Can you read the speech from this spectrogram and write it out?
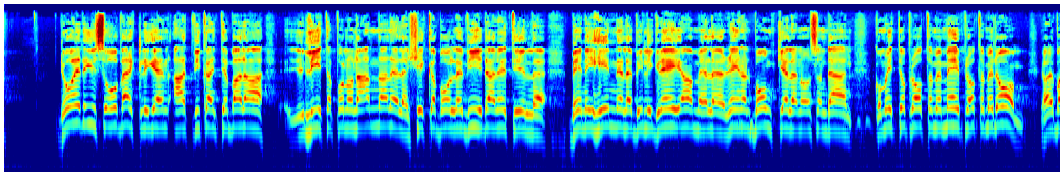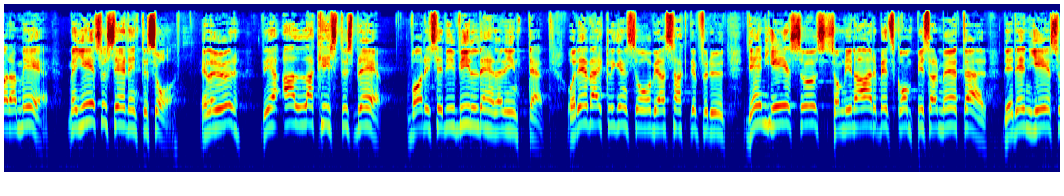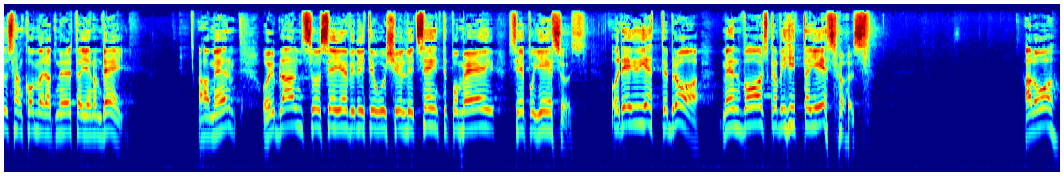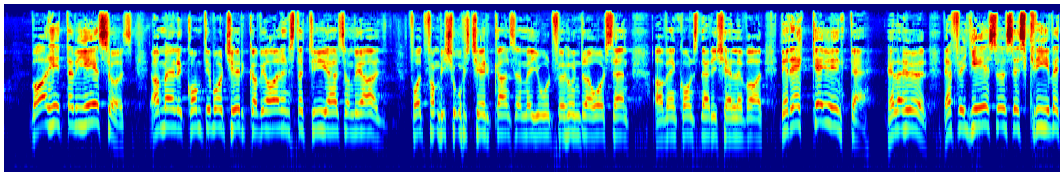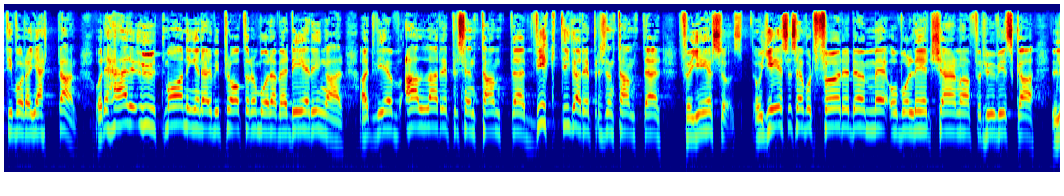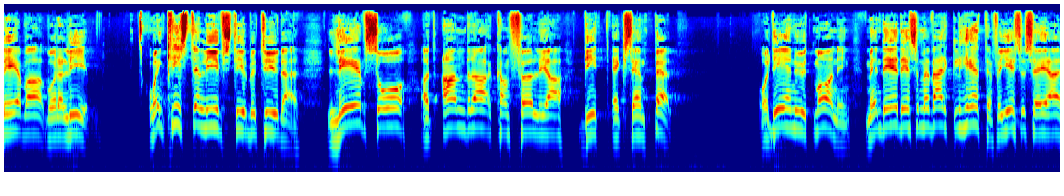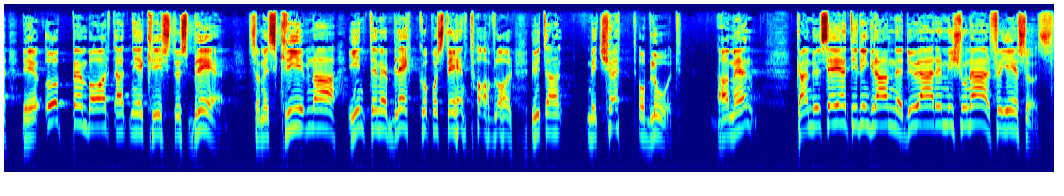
då är det ju så verkligen att vi kan inte bara lita på någon annan eller skicka bollen vidare till Benny Hinn eller Billy Graham eller Reinhard Bonke eller någon sån där. Kom inte och prata med mig, prata med dem. Jag är bara med. Men Jesus ser det inte så, eller hur? Vi är alla Kristusbrev vare sig vi vill det eller inte. Och det är verkligen så, vi har sagt det förut, den Jesus som dina arbetskompisar möter, det är den Jesus han kommer att möta genom dig. Amen. Och ibland så säger vi lite oskyldigt, se inte på mig, se på Jesus. Och det är ju jättebra, men var ska vi hitta Jesus? Hallå? Var hittar vi Jesus? Ja men kom till vår kyrka, vi har en staty här som vi har fått från Missionskyrkan som är gjord för hundra år sedan av en konstnär i Källevad. Det räcker ju inte. Eller hur? Därför Jesus är skrivet i våra hjärtan. Och det här är utmaningen när vi pratar om våra värderingar. Att vi är alla representanter, viktiga representanter för Jesus. Och Jesus är vårt föredöme och vår ledstjärna för hur vi ska leva våra liv. Och en kristen livsstil betyder, lev så att andra kan följa ditt exempel. Och det är en utmaning, men det är det som är verkligheten. För Jesus säger, det är uppenbart att ni är Kristus brev, som är skrivna, inte med bläck och på stentavlor, utan med kött och blod. Amen. Kan du säga till din granne, du är en missionär för Jesus.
